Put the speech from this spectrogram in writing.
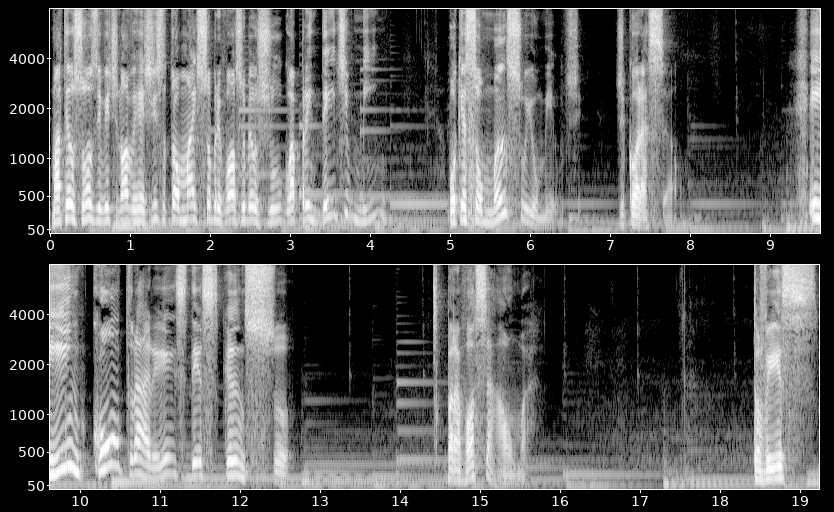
Mateus 11, 29 registra: Tomai sobre vós o meu jugo, aprendei de mim, porque sou manso e humilde de coração, e encontrareis descanso para a vossa alma. Talvez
